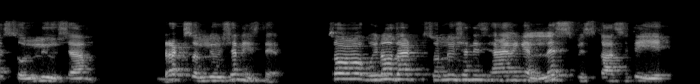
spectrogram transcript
a solution. Drug solution is there. So we know that solution is having a less viscosity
